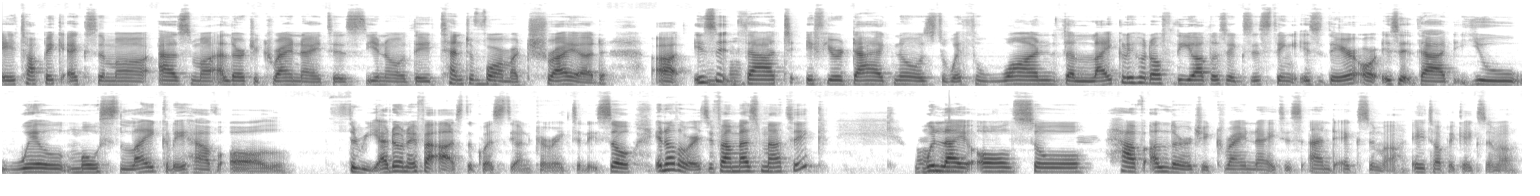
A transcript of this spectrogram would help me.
atopic eczema, asthma, allergic rhinitis, you know, they tend to mm-hmm. form a triad. Uh, is mm-hmm. it that if you're diagnosed with one, the likelihood of the others existing is there, or is it that you will most likely have all three? I don't know if I asked the question correctly. So, in other words, if I'm asthmatic, mm-hmm. will I also have allergic rhinitis and eczema, atopic eczema?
